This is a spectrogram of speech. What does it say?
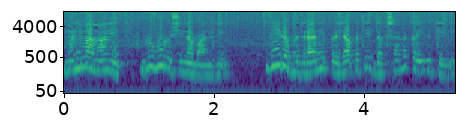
मणिमानाने भृगु ऋषींना बांधले. वीरभद्राने प्रजापती दक्षाला कैद केले.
